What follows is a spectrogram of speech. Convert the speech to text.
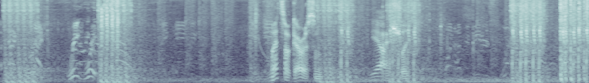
attack tonight. Regroup. that's our garrison, Yeah. actually. 100 meters left.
